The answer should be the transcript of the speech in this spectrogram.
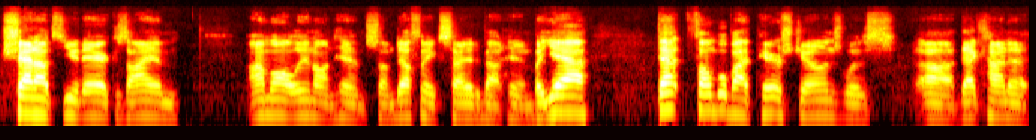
shout out to you there because I am I'm all in on him. So I'm definitely excited about him. But yeah, that fumble by Paris Jones was uh, that kind of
